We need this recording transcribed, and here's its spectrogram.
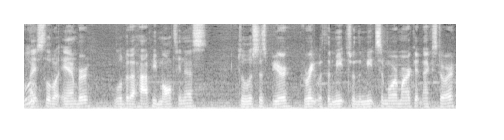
Ooh. nice little amber, a little bit of hoppy maltiness, delicious beer, great with the meats from the Meats and More market next door.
